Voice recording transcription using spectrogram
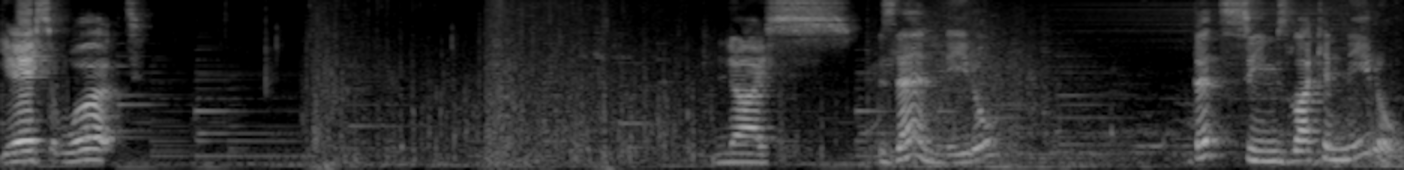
Yes, it worked. Nice. Is that a needle? That seems like a needle.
